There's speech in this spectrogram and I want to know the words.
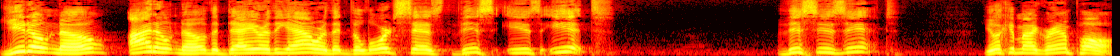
You don't know, I don't know the day or the hour that the Lord says this is it. This is it. You look at my grandpa,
